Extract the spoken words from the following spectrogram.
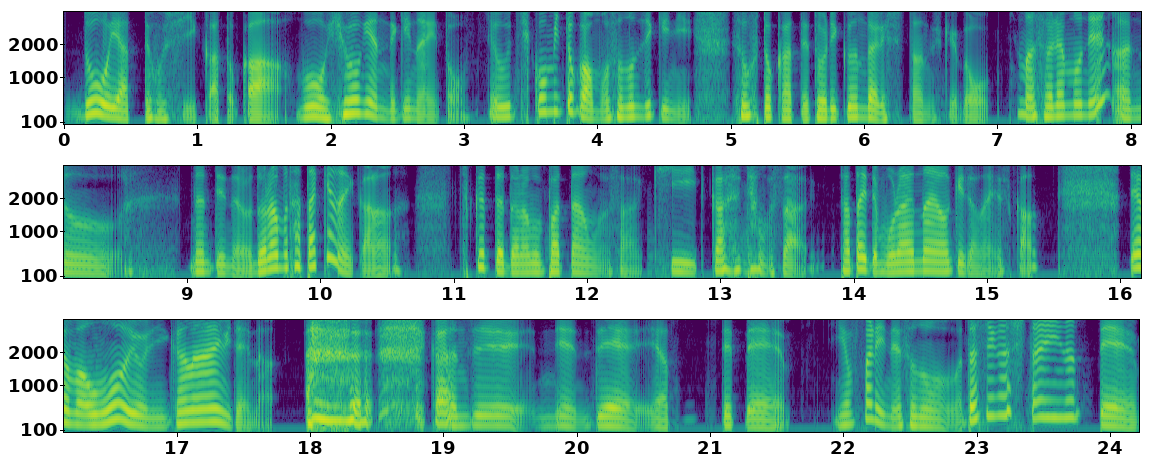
どうやってほしいかとかを表現できないと。打ち込みとかもその時期にソフト買って取り組んだりしてたんですけど、まあそれもね、あの、なんて言うんだろう、ドラム叩けないから、作ったドラムパターンをさ、聞かせてもさ、叩いてもらえないわけじゃないですか。でもまあ思うようにいかないみたいな 感じ、ね、でやってて、やっぱりね、その、私が主体になって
